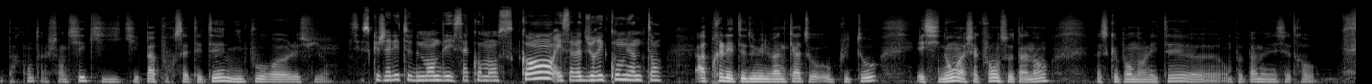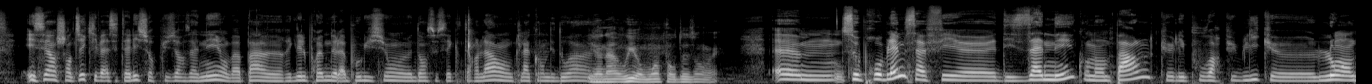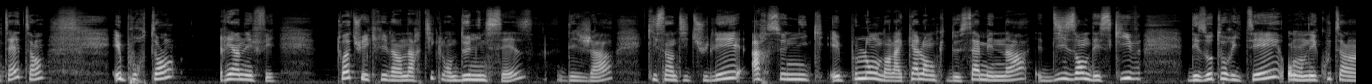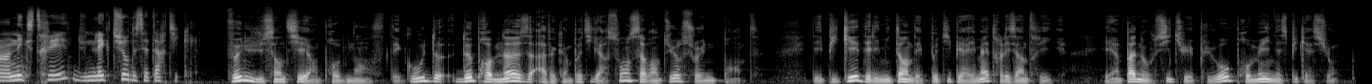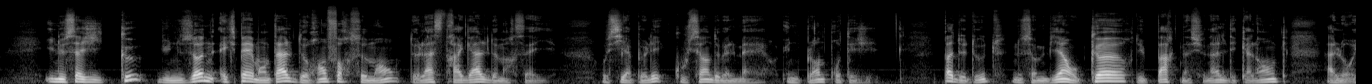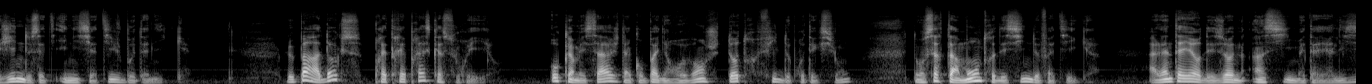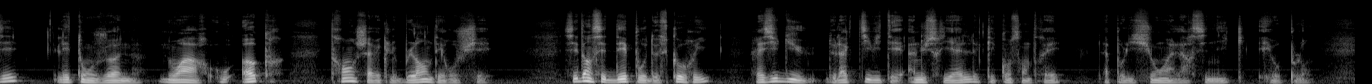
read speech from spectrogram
par contre un chantier qui n'est pas pour cet été ni pour le suivant. C'est ce que j'allais te demander. Ça commence quand et ça va durer combien de temps? Après l'été 2024 au, plus tôt. Et sinon, à chaque fois, on saute un an parce que pendant l'été, euh, on ne peut pas mener ces travaux. Et c'est un chantier qui va s'étaler sur plusieurs années. On ne va pas euh, régler le problème de la pollution euh, dans ce secteur-là en claquant des doigts. Il y en a, oui, au moins pour deux ans, ce problème, ça fait des années qu'on en parle, que les pouvoirs publics l'ont en tête, hein. et pourtant, rien n'est fait. Toi, tu écrivais un article en 2016 déjà, qui s'intitulait Arsenic et plomb dans la calanque de Samena, 10 ans d'esquive des autorités. On écoute un extrait d'une lecture de cet article. Venu du sentier en provenance des Goudes, deux promeneuses avec un petit garçon s'aventurent sur une pente. Des piquets délimitant des petits périmètres les intriguent, et un panneau situé plus haut promet une explication. Il ne s'agit que d'une zone expérimentale de renforcement de l'astragale de Marseille, aussi appelée coussin de belle-mère, une plante protégée. Pas de doute, nous sommes bien au cœur du parc national des Calanques, à l'origine de cette initiative botanique. Le paradoxe prêterait presque à sourire. Aucun message n'accompagne en revanche d'autres fils de protection, dont certains montrent des signes de fatigue. À l'intérieur des zones ainsi matérialisées, les tons jaunes, noirs ou ocre tranchent avec le blanc des rochers. C'est dans ces dépôts de scories, résidus de l'activité industrielle, qu'est concentrée la pollution à l'arsenic et au plomb.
